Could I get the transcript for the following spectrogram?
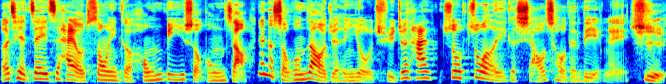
而且这一次还有送一个红鼻手工皂，那个手工皂我觉得很有趣，就是它做做了一个小丑的脸，哎，是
